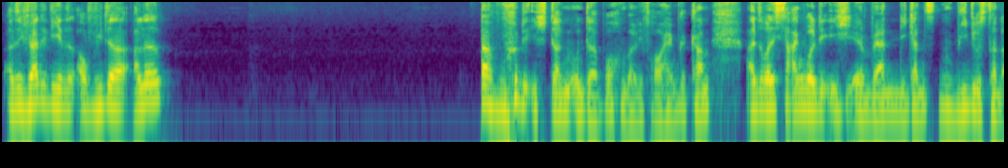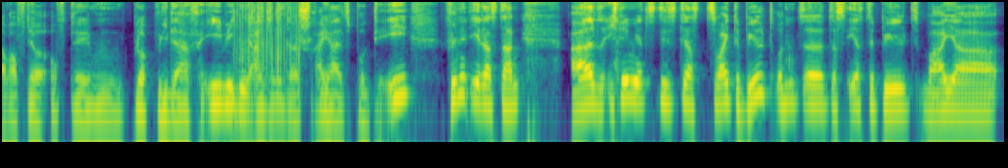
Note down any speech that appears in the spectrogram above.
Also ich werde die auch wieder alle. Da wurde ich dann unterbrochen, weil die Frau heimgekam. Also was ich sagen wollte, ich äh, werde die ganzen Videos dann auch auf, der, auf dem Blog wieder verewigen. Also unter schreihals.de findet ihr das dann. Also ich nehme jetzt das, das zweite Bild und äh, das erste Bild war ja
